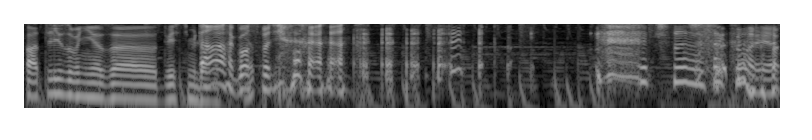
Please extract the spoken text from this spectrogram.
Отлизывание за 200 миллионов. А, нет? господи. Что же такое?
